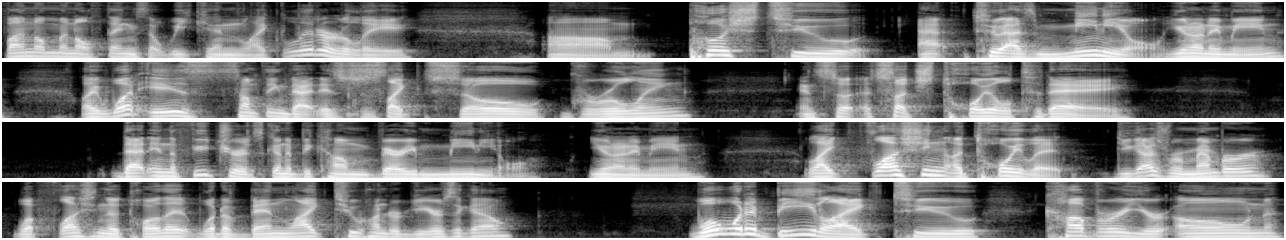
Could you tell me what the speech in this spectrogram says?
fundamental things that we can like literally um, push to to as menial. You know what I mean? Like what is something that is just like so grueling and so such toil today that in the future it's going to become very menial. You know what I mean? Like flushing a toilet. Do you guys remember what flushing the toilet would have been like 200 years ago? What would it be like to cover your own,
